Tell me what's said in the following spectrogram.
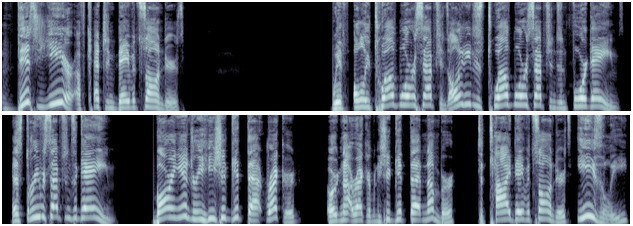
this year of catching David Saunders. With only 12 more receptions. All he needs is 12 more receptions in four games. That's three receptions a game. Barring injury, he should get that record, or not record, but he should get that number to tie David Saunders easily.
